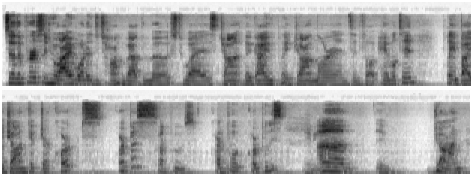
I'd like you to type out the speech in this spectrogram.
So the person who I wanted to talk about the most was John the guy who played John Laurens and Philip Hamilton, played by John Victor Corpuz Corpuz? Corpuz, Corpuz. maybe. Um John.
